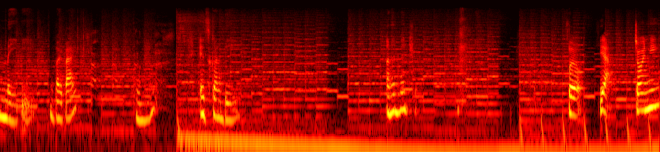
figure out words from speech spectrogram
maybe by bike. Who knows? It's gonna be an adventure. so, yeah, join me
